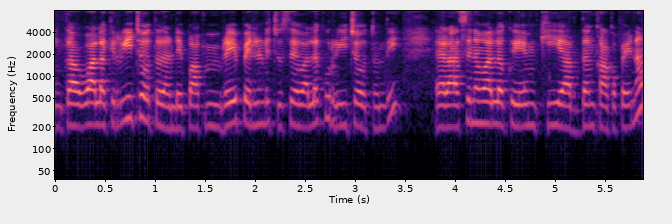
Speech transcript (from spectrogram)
ఇంకా వాళ్ళకి రీచ్ అవుతుందండి. పాపం రేపు ఎల్లుండి చూసే వాళ్ళకు రీచ్ అవుతుంది. రాసిన వాళ్ళకు ఏం కీ అర్థం కాకపోయినా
